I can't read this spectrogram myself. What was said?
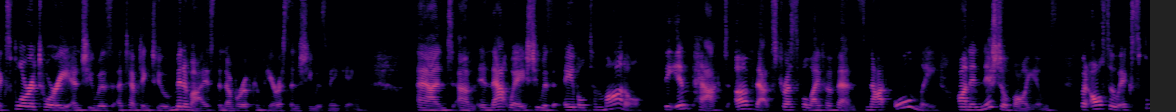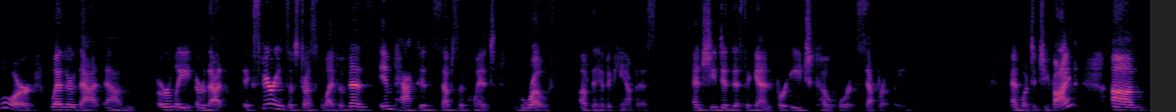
exploratory and she was attempting to minimize the number of comparisons she was making. And um, in that way, she was able to model the impact of that stressful life events, not only on initial volumes, but also explore whether that um, early or that experience of stressful life events impacted subsequent growth of the hippocampus. And she did this again for each cohort separately. And what did she find? Um,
